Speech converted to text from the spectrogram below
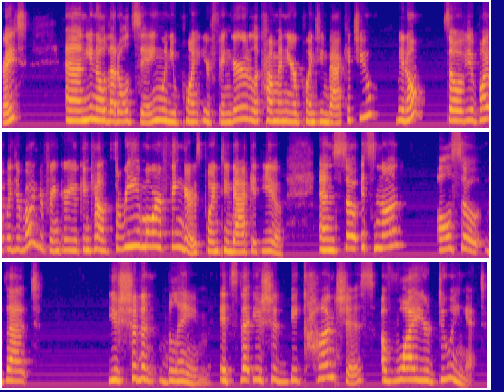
right? And you know that old saying when you point your finger, look how many are pointing back at you, you know? So if you point with your pointer finger, you can count three more fingers pointing back at you. And so it's not also that you shouldn't blame, it's that you should be conscious of why you're doing it.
